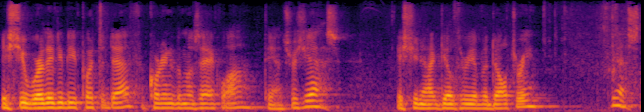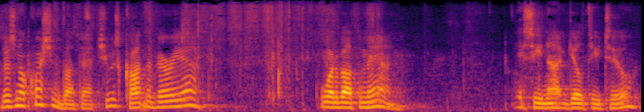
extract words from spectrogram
Is she worthy to be put to death according to the Mosaic law? The answer is yes. Is she not guilty of adultery? Yes, there's no question about that. She was caught in the very act. What about the man? Is he not guilty too?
